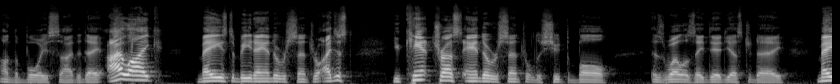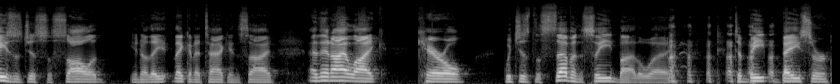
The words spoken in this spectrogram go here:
on the boys' side today. I like Maize to beat Andover Central. I just, you can't trust Andover Central to shoot the ball as well as they did yesterday. Maize is just a solid, you know, they, they can attack inside. And then I like Carroll, which is the seven seed, by the way, to beat Basehor.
